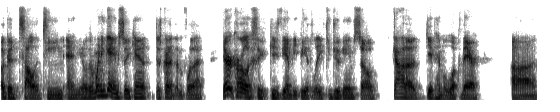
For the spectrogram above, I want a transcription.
a good solid team, and you know they're winning games, so you can't discredit them for that. Derek Carr looks like he's the MVP of the league through two games, so gotta give him a look there. Uh,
